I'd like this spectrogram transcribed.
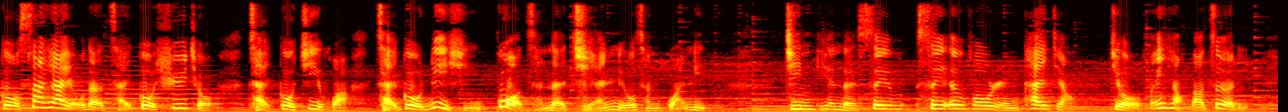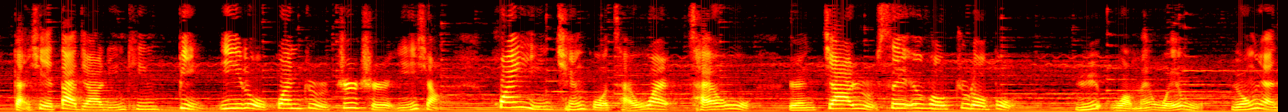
购上下游的采购需求、采购计划、采购例行过程的全流程管理。今天的 C CFO 人开讲就分享到这里。感谢大家聆听并一路关注、支持、影响，欢迎全国财务外财务人加入 CFO 俱乐部，与我们为伍，永远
